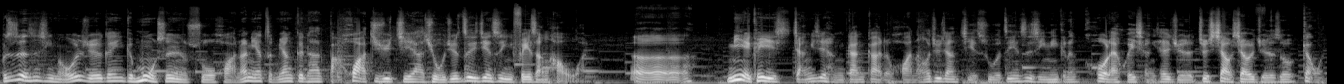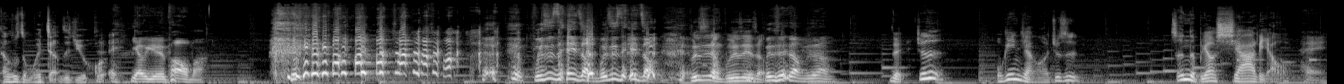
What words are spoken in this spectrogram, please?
不是认识新朋友，我就觉得跟一个陌生人说话，那你要怎么样跟他把话继续接下去？我觉得这一件事情非常好玩。呃你也可以讲一些很尴尬的话，然后就这样结束了这件事情。你可能后来回想一下，就觉得就笑笑，就觉得说，干我当初怎么会讲这句话？哎、欸，要约炮吗？不是这种，不是这种，不是这种，不是这种，不是这种，不是这种。对，就是我跟你讲啊，就是真的不要瞎聊，嘿，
